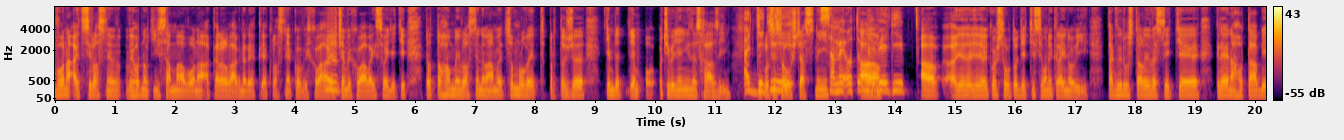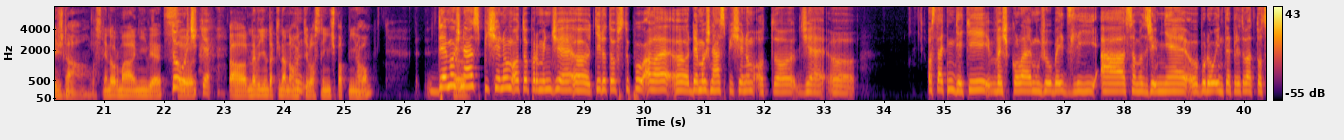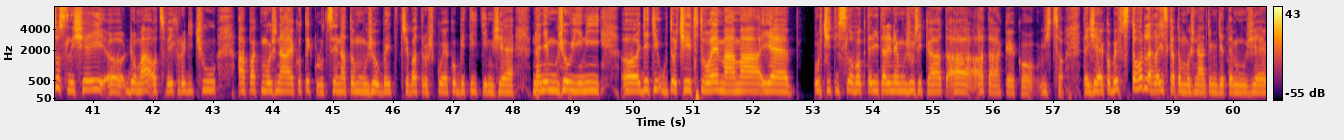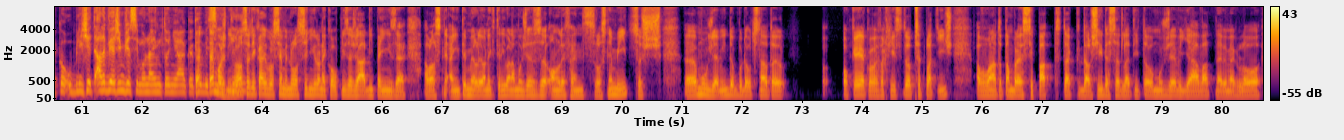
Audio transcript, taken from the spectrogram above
ona ať si vlastně vyhodnotí sama, ona a Karel Wagner, jak, jak vlastně jako vychovávají, hmm. v čem vychovávají svoje děti. Do toho my vlastně nemáme co mluvit, protože těm dětem očividně nic neschází. A děti kluci jsou šťastní. sami o tom a, nevědí. A, a je, jelikož jsou to děti Simony Krajinový, tak vyrůstali ve světě, kde je nahota běžná, vlastně normální věc. To určitě. A nevidím taky na nahotě hmm. vlastně nic špatného. Jde možná spíš jenom o to, promiň, že uh, ti do toho vstupu, ale uh, jde možná spíš jenom o to, že uh, ostatní děti ve škole můžou být zlí a samozřejmě budou interpretovat to, co slyšejí doma od svých rodičů. A pak možná jako ty kluci na tom můžou být třeba trošku jako bytý tím, že na ně můžou jiný děti útočit, tvoje máma je určitý slovo, který tady nemůžu říkat a, a tak, jako víš co. Takže jakoby z tohohle hlediska to možná těm dětem může jako ublížit, ale věřím, že Simona jim to nějak jako to, to je možný, no, se říká, že vlastně minulosti nikdo nekoupí za žádný peníze a vlastně ani ty miliony, které ona může z OnlyFans vlastně mít, což uh, může mít do budoucna, to je OK, jako ve chvíli si to předplatíš a ona to tam bude sypat, tak dalších deset let to může vydělávat, nevím jak dlouho,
